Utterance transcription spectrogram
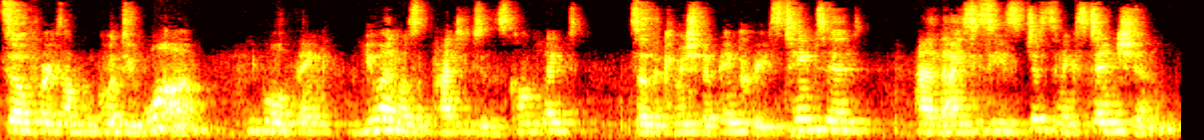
So, for example, in Cote d'Ivoire, people think the UN was a party to this conflict, so the Commission of Inquiry is tainted, and the ICC is just an extension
